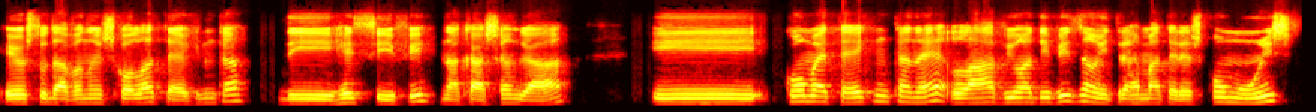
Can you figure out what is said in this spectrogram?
Eu estudava numa escola técnica de Recife, na Caxangá. E como é técnica, né, lá havia uma divisão entre as matérias comuns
